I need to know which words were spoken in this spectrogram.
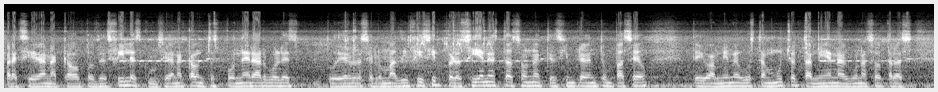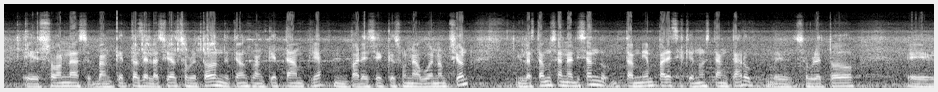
para que se lleven a cabo los desfiles, como se llevan a cabo. Entonces poner árboles pudiera lo más difícil, pero sí en esta zona que es simplemente un paseo, te digo, a mí me gusta mucho, también algunas otras eh, zonas, banquetas de la ciudad, sobre todo donde tenemos banqueta amplia, me parece que es una buena opción y la estamos analizando. También parece que no es tan caro, eh, sobre todo Eh,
